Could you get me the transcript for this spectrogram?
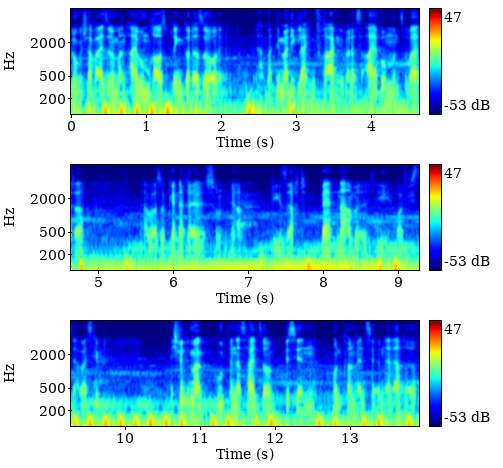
logischerweise, wenn man ein Album rausbringt oder so, hat man immer die gleichen Fragen über das Album und so weiter. Aber so generell schon, ja, wie gesagt, Bandname die häufigste. Aber es gibt, ich finde immer gut, wenn das halt so ein bisschen unkonventionellere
